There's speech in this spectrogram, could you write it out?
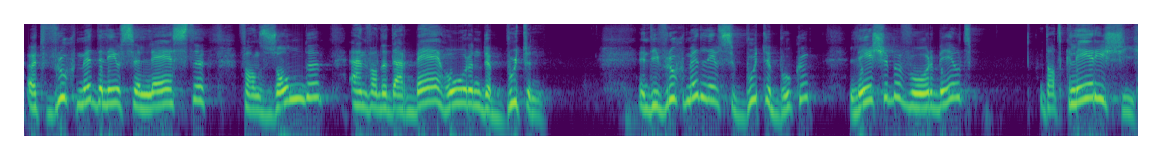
uit vroegmiddeleeuwse lijsten van zonden en van de daarbij horende boeten. In die vroegmiddeleeuwse boeteboeken lees je bijvoorbeeld dat clerici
